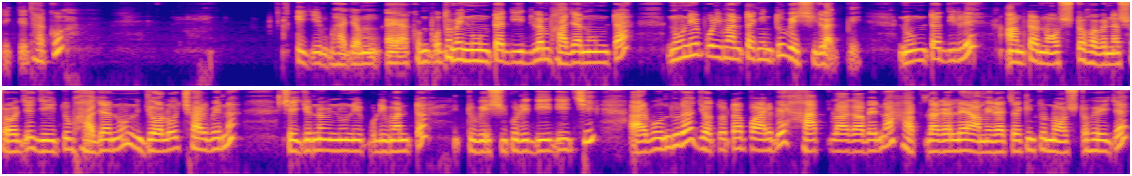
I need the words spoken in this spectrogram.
দেখতে থাকো। এই যে ভাজা এখন প্রথমে নুনটা দিয়ে দিলাম, ভাজা নুনটা। নুনের পরিমাণটা কিন্তু বেশি লাগবে। নুনটা দিলে আমটা নষ্ট হবে না সহজে। যেহেতু ভাজা নুন, জলও ছাড়বে না সেই জন্য আমি নুনের পরিমাণটা একটু বেশি করে দিয়ে দিয়েছি। আর বন্ধুরা, যতটা পারবে হাত লাগাবে না, হাত লাগালে আমের আচার কিন্তু নষ্ট হয়ে যায়।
